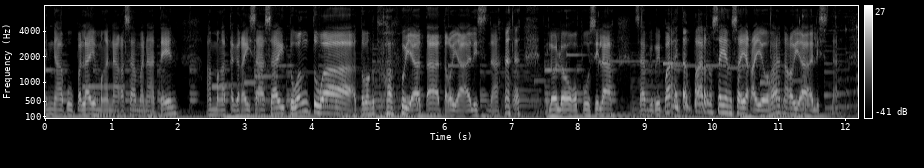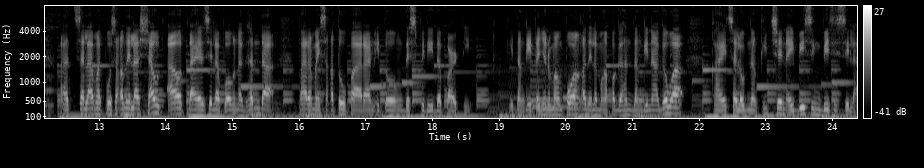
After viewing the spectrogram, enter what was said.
Yan nga po pala yung mga nakasama natin, ang mga taga Kaysasay. Tuwang-tuwa! Tuwang-tuwa po yata at ako'y aalis na. Niloloko po sila. Sabi ko, bakit ang parang sayang-saya kayo ha? Na ako'y aalis na. At salamat po sa kanila, shout out dahil sila po ang naghanda para may sakatuparan itong despedida party. Kitang-kita nyo naman po ang kanilang mga paghahandang ginagawa kahit sa loob ng kitchen ay busy-busy sila.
